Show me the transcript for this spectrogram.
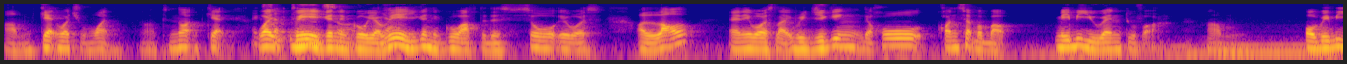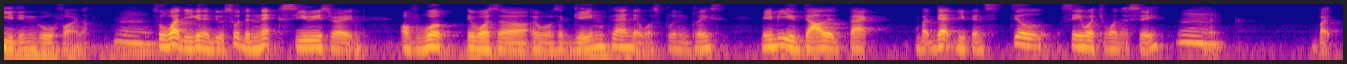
um, get what you want, uh, to not get what where you Acceptance gonna or- go, yeah, yeah. where you gonna go after this. So it was a lull, and it was like rejigging the whole concept about maybe you went too far, um, or maybe you didn't go far enough. So what are you gonna do? So the next series, right, of work, it was a it was a game plan that was put in place. Maybe you dial it back, but that you can still say what you want to say, right? but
